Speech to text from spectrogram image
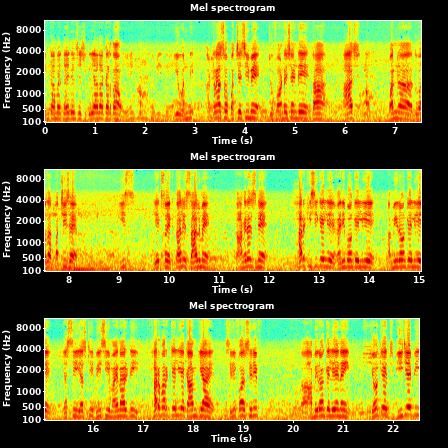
इनका मैं तय दिल से शुक्रिया अदा करता हूँ। ये उन्नीस अठारह में जो फाउंडेशन डे था, आज वन दो हज़ार पच्चीस है। इस 141 साल में कांग्रेस ने हर किसी के लिए, गरीबों के लिए, अमीरों के लिए S C B C minority, हर वर्ग के लिए काम किया है। सिर्फ़ और सिर्फ़ अमीरों के लिए नहीं, क्योंकि बीजेपी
